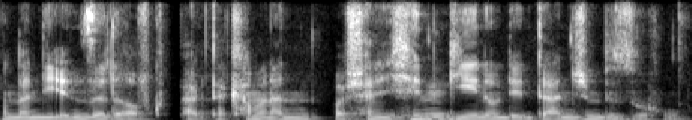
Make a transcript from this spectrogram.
und dann die Insel draufgepackt. Da kann man dann wahrscheinlich hingehen und den Dungeon besuchen.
